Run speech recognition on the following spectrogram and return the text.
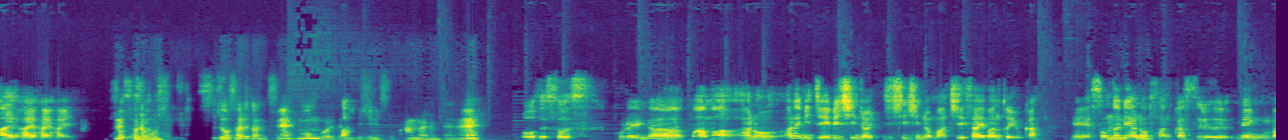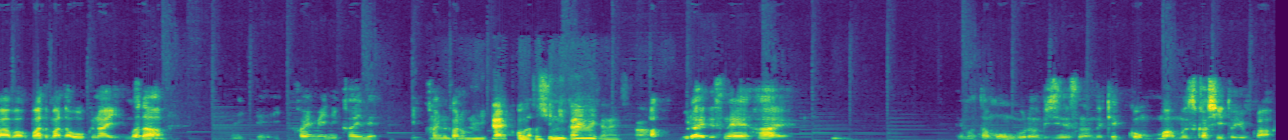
はいはいはいはい。そそれも出場されたんですね。モンゴルでのビジネスを考えるみたいなね。そうです、そうです。これが、まあまあ、あの、ある意味 JBC の、GCC のまあ小さい版というか、えー、そんなにあの参加するメンバーはまだまだ多くない。まだ、うん、え1回目、2回目？1回目かな、2回今年2回目じゃないですか。あぐらいですね、はい。でまたモンゴルのビジネスなんで、結構まあ難しいというか。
